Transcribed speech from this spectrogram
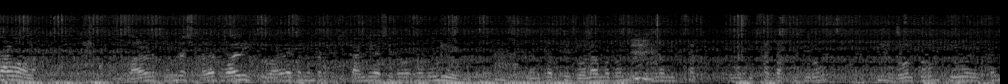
नंतर ती पूर्ण वाळवावं लागतं वाळ पूर्ण हळद वाळली की वाळल्याच्या नंतर त्याची कांडी अशी जवळजवळ एवढी होती नंतर ती ढोलामधून पूर्ण मिक्सर मिक्सर जास्त फिरवून ती ढोल करून पिवळं एकदम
